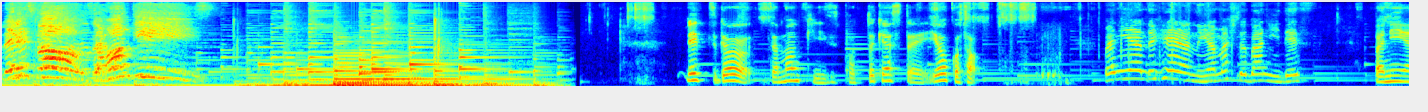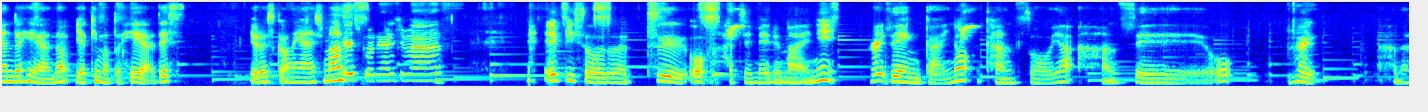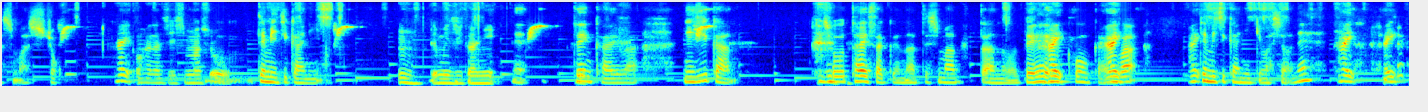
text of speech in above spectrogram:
Let's go, the monkeys! レッツゴーザ・モンキーズポッドキャストへようこそ。バニーヘアの山下バニーです。バニーヘアの焼本ヘアです。よろしくお願いします。よろしくお願いします。エピソード2を始める前にはい。前回の感想や反省をはい。話しましょはいお話ししましょう。手短に。ううん手短に。前回は2時間超大作になってしまったので、はい。今回ははい。手短にいきましょうね、はいはい。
